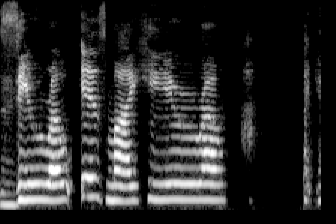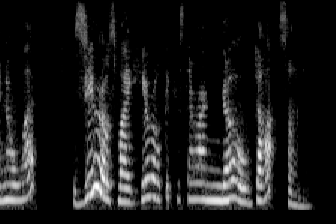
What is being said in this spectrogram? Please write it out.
Zero is my hero. But you know what? Zero's my hero because there are no dots on it.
